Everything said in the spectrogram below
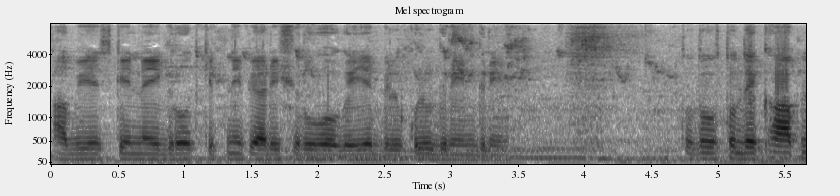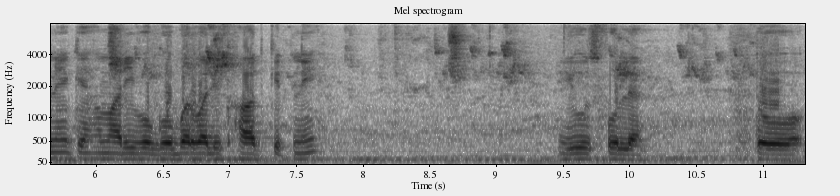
अब ये इसकी नई ग्रोथ कितनी प्यारी शुरू हो गई है, बिल्कुल ग्रीन ग्रीन तो दोस्तों, देखा आपने कि हमारी वो गोबर वाली खाद कितनी यूज़फुल है। तो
